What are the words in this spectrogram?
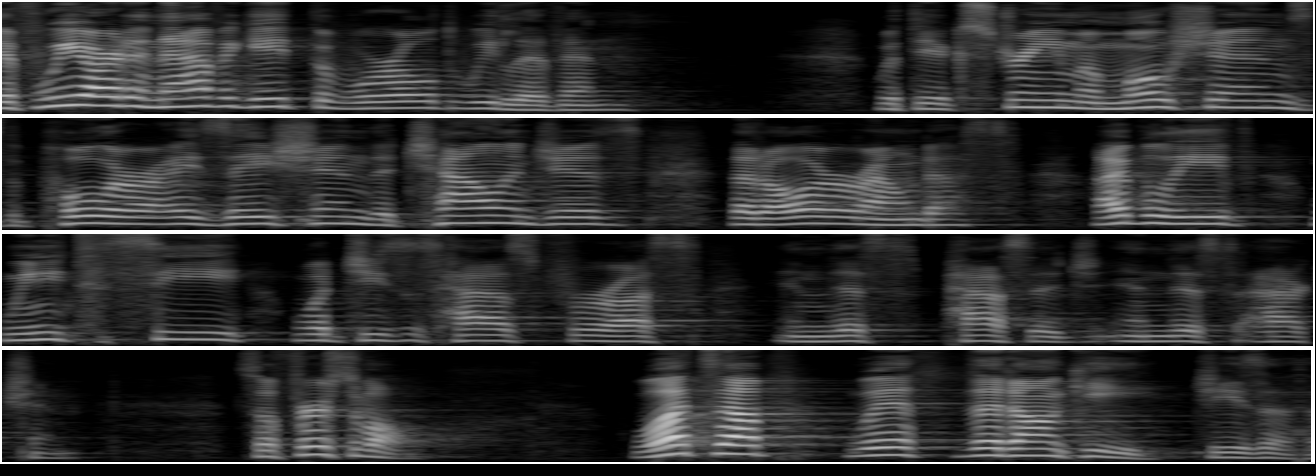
If we are to navigate the world we live in, with the extreme emotions, the polarization, the challenges that all are around us, I believe we need to see what Jesus has for us in this passage, in this action. So, first of all, what's up with the donkey, Jesus?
